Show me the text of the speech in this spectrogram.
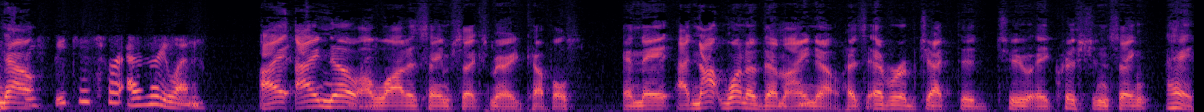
Now- free speech is for everyone. I, I know a lot of same sex married couples, and they uh, not one of them I know has ever objected to a Christian saying, "Hey,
